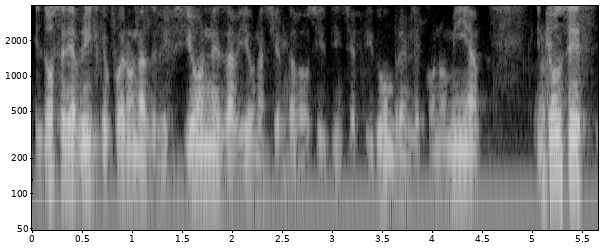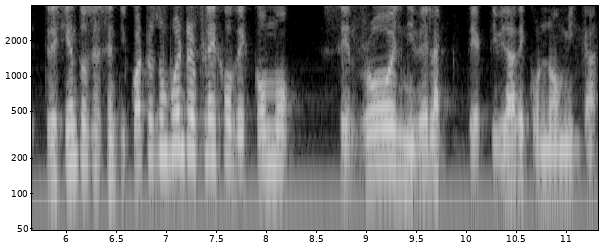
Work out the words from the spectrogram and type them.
El 12 de abril, que fueron las elecciones, había una cierta dosis de incertidumbre en la economía. Entonces, 364 es un buen reflejo de cómo cerró el nivel de actividad económica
